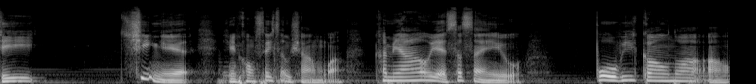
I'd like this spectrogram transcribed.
ဒီရှိနေတဲ့ရင်ခုန်စိတ်လှုပ်ရှားမှုကခမ ्या ရဲ့ဆက်ဆံရေးကိုပိုပြီးကောင်းသွားအောင်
